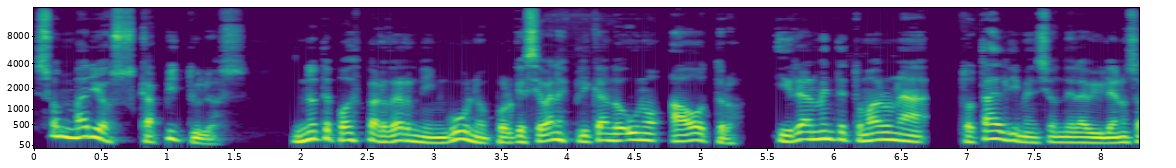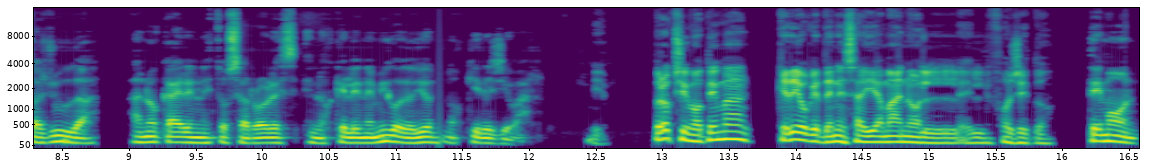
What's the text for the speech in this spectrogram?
son varios capítulos. No te podés perder ninguno porque se van explicando uno a otro. Y realmente tomar una total dimensión de la Biblia nos ayuda a no caer en estos errores en los que el enemigo de Dios nos quiere llevar. Bien. Próximo tema, creo que tenés ahí a mano el, folleto. Temón.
